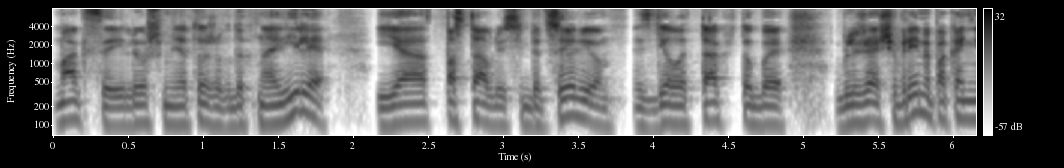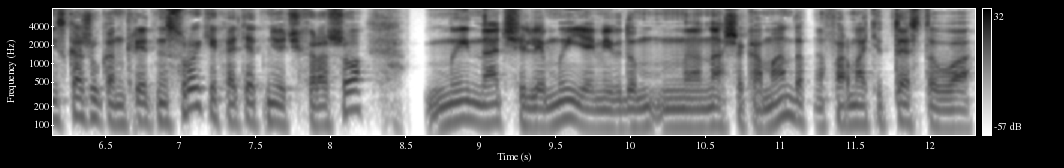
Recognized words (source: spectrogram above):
Макса и Леша меня тоже вдохновили. Я поставлю себе целью сделать так, чтобы в ближайшее время, пока не скажу конкретные сроки, хотя это не очень хорошо, мы начали, мы, я имею в виду наша команда, на формате тестового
